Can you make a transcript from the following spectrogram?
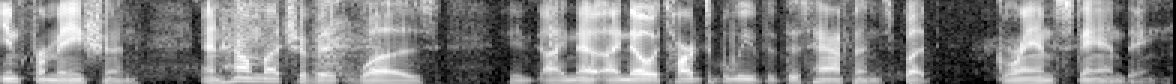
information? And how much of it was I know I know it's hard to believe that this happens, but grandstanding.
